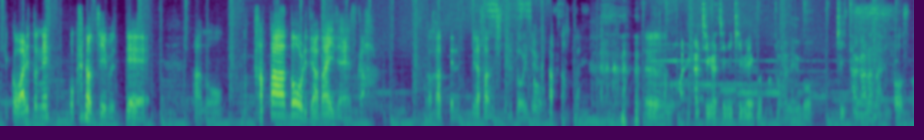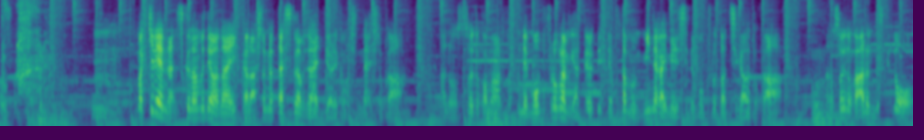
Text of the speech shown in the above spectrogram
結構割とね、僕らのチームって、あの、型通りではないじゃないですか。分かってる。皆さん知ってる通りというか。ううん、あんまりガチガチに決め事とかで動きたがらないとか。うん。まあ、綺麗なスクラムではないから、人によってはスクラムじゃないって言われるかもしれないしとか、あのそういうところもあると。で、モブプログラミングやってるって言っても、多分みんながイメージしてるモブプロとは違うとか、うん、あのそういうのがあるんですけど、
